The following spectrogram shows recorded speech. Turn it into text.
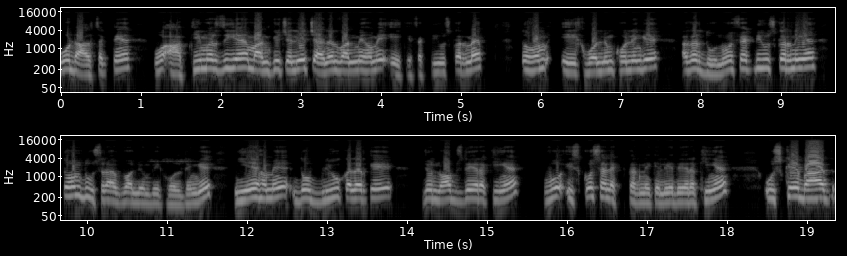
वो डाल सकते हैं। वो आपकी मर्ज़ी है। मान के चलिए चैनल वन में हमें एक इफ़ेक्ट यूज़ करना है तो हम एक वॉल्यूम खोलेंगे। अगर दोनों इफ़ेक्ट यूज़ करनी है तो हम दूसरा वॉल्यूम भी खोल देंगे। ये हमें दो ब्लू कलर के जो नॉब्स दे रखी हैं, वो इसको सेलेक्ट करने के लिए दे रखी हैं। उसके बाद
